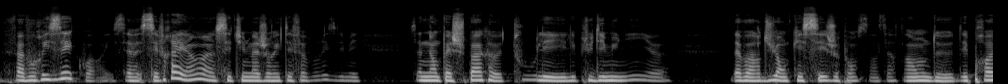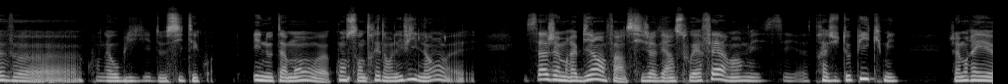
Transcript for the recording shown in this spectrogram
favorisée. C'est vrai, hein, c'est une majorité favorisée, mais ça n'empêche pas que tous les, les plus démunis d'avoir dû encaisser, je pense, un certain nombre d'épreuves euh, qu'on a oublié de citer, quoi. Et notamment euh, concentrées dans les villes. Hein. Et, ça, j'aimerais bien, enfin, si j'avais un souhait à faire, hein, mais c'est euh, très utopique, mais j'aimerais,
